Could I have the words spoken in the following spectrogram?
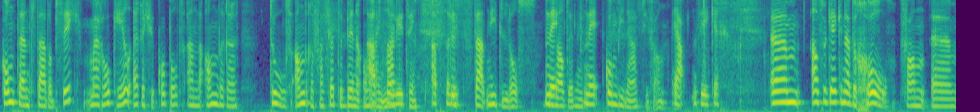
content staat op zich, maar ook heel erg gekoppeld aan de andere tools, andere facetten binnen online Absoluut. marketing. Absoluut. Dus het staat niet los. Het Nee, is altijd een nee. combinatie van. ja, zeker. Ehm, als we kijken naar de rol van ehm,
